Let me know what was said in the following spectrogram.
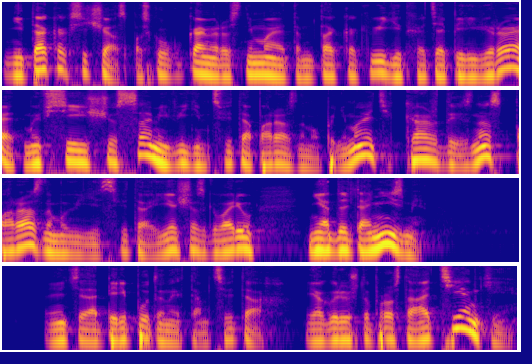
Не так, как сейчас, поскольку камера снимает там так, как видит, хотя перевирает, мы все еще сами видим цвета по-разному, понимаете? Каждый из нас по-разному видит цвета. И я сейчас говорю не о дальтонизме, понимаете, о перепутанных там цветах. Я говорю, что просто оттенки.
